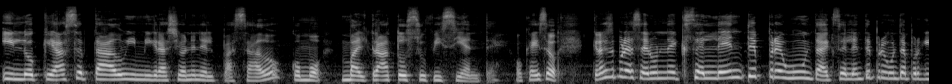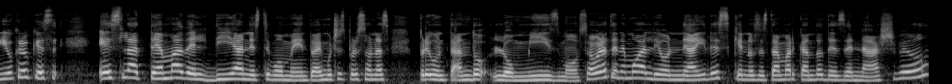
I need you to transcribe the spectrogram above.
y lo que ha aceptado inmigración en el pasado como maltrato suficiente. Ok, so, gracias por hacer una excelente pregunta, excelente pregunta, porque yo creo que es, es la tema del día en este momento. Hay muchas personas preguntando lo mismo. ahora tenemos a Leonides que nos está marcando desde Nashville.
